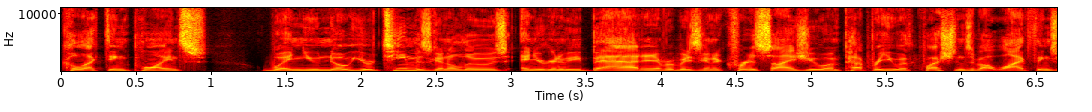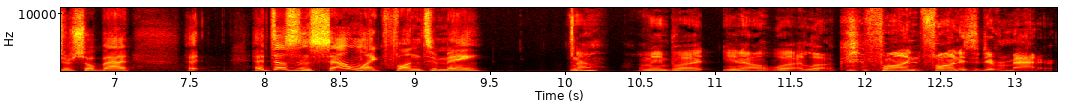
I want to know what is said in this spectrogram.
collecting points when you know your team is going to lose and you're going to be bad and everybody's going to criticize you and pepper you with questions about why things are so bad? That, that doesn't sound like fun to me. No, I mean, but you know, look, fun, fun is a different matter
